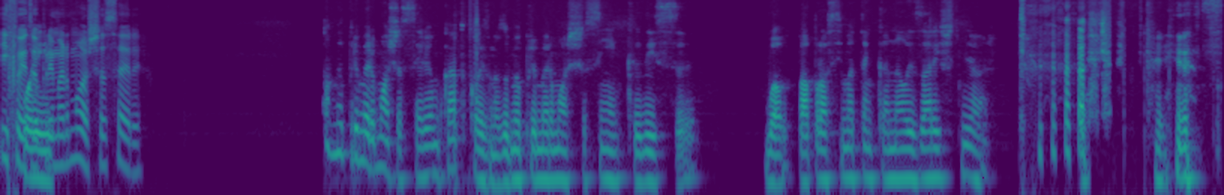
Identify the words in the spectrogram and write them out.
E foi, o teu Foi- primeiro mocho, a sério. O meu primeiro mocha, sério, é um bocado de coisa, mas o meu primeiro mocha assim em que disse: Uau, para a próxima tenho que analisar isto melhor.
